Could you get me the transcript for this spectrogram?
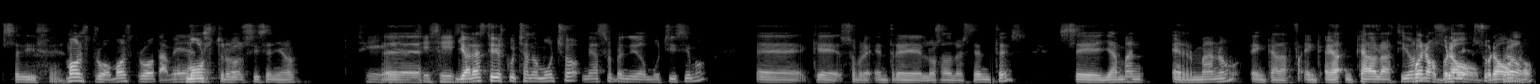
se dice? Monstruo, monstruo también. Monstruos, sí, señor. Sí, Eh, sí, sí. Yo ahora estoy escuchando mucho, me ha sorprendido muchísimo eh, que sobre, entre los adolescentes se llaman hermano en cada, en, ca- en cada oración. Bueno, bro, su- bro, bro. ¿no?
